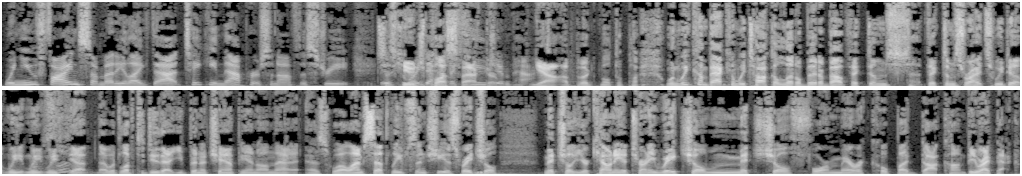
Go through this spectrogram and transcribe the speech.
when you find somebody like that, taking that person off the street It's is a huge plus factor. huge impact. Yeah, a big multiplier. When we come back, can we talk a little bit about victims, victims' rights? We do. We, we, we yeah, I would love to do that. You've been a champion on that as well. I'm Seth Leibsohn. She is Rachel Mitchell, your county attorney. Rachel Mitchell for Maricopa.com. Be right back.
